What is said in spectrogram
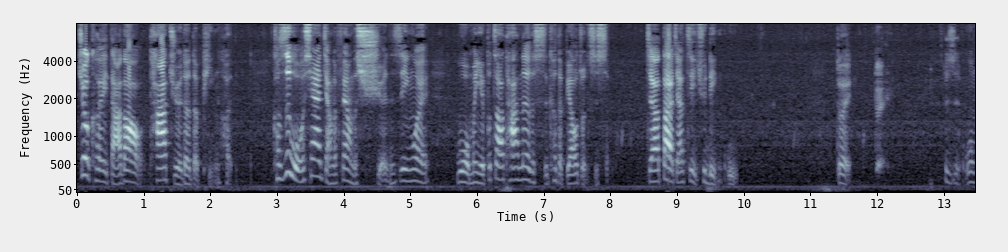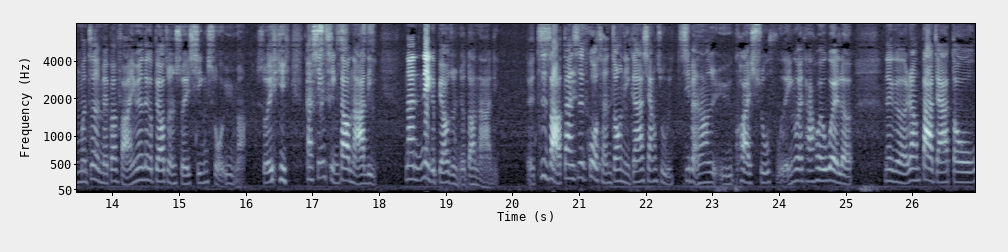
就可以达到他觉得的平衡。可是我现在讲的非常的悬，是因为我们也不知道他那个时刻的标准是什么，只要大家自己去领悟。对对，就是我们真的没办法，因为那个标准随心所欲嘛，所以 他心情到哪里，那那个标准就到哪里。对，至少，但是过程中你跟他相处基本上是愉快舒服的，因为他会为了那个让大家都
